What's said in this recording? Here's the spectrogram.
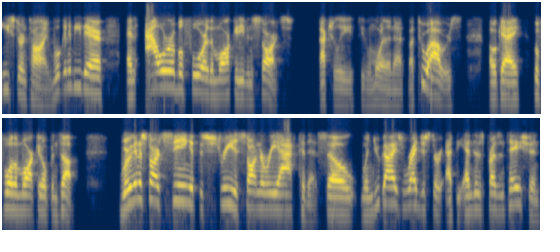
Eastern time. We're going to be there an hour before the market even starts. Actually, it's even more than that, about 2 hours, okay, before the market opens up. We're going to start seeing if the street is starting to react to this. So, when you guys register at the end of this presentation,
